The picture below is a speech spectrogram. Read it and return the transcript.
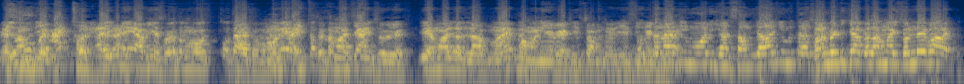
मैं समझ नहीं अरे नहीं अभी तुम होता है तो उन्होंने तो- तो तुम्हारा चैन सो ये ये हमारा लल्ला मैं है बैठी तो बैठी जी मोड़ी यहाँ समझा जी मतलब सुन बेटी क्या गला हमारी सुन ले बात?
